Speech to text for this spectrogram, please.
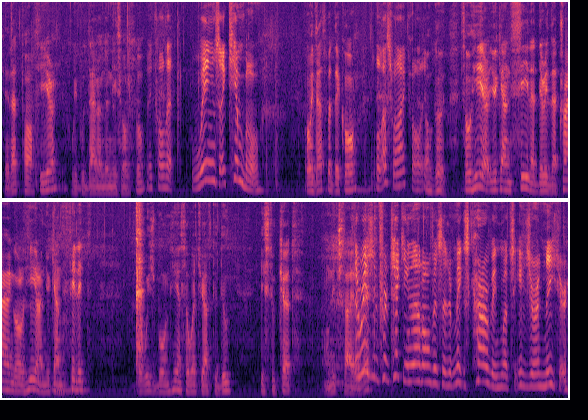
Okay, that part here, we put that underneath also. they call that wings akimbo. Oh, that's what they call? Well, that's what I call it. Oh, good. So here you can see that there is a triangle here and you can feel it, the wishbone here. So what you have to do is to cut on each side The reason for taking that off is that it makes carving much easier and neater.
